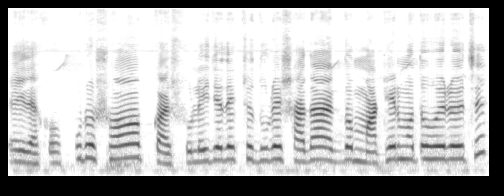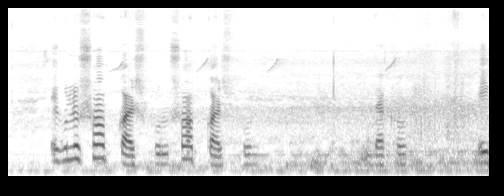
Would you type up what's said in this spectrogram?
এই দেখো, পুরো সব কাশফুল। এই যে দেখছ, দূরে সাদা একদম মাঠের মতো হয়ে রয়েছে। এগুলো সব কাশফুল সব কাশফুল। দেখো, এই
